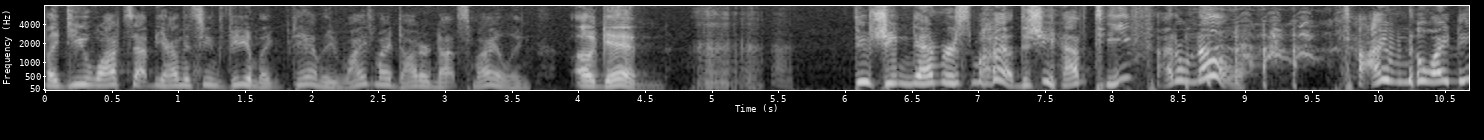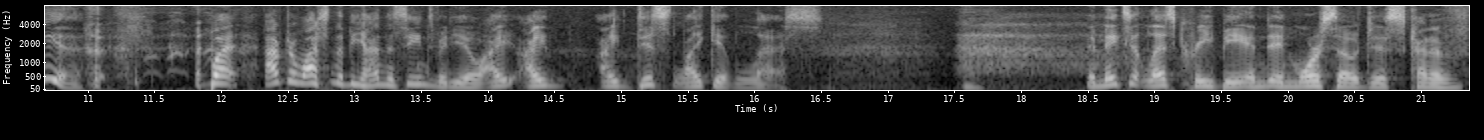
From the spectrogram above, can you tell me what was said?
like do you watch that behind the scenes video I'm like damn like, why is my daughter not smiling again dude she never smiled does she have teeth i don't know i have no idea but after watching the behind the scenes video i i i dislike it less It makes it less creepy and, and more so just kind of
